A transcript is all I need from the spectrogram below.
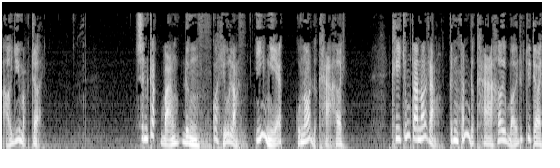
ở dưới mặt trời. Xin các bạn đừng có hiểu lầm ý nghĩa của nó được hà hơi. Khi chúng ta nói rằng Kinh Thánh được hà hơi bởi Đức Chúa Trời,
